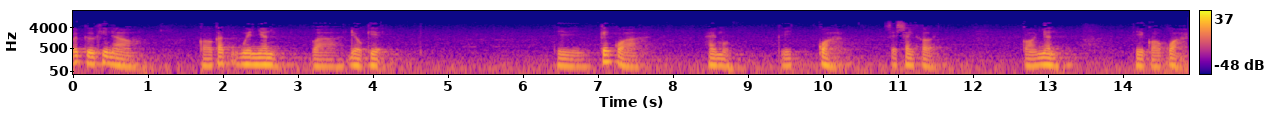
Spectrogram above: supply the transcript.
Bất cứ khi nào có các nguyên nhân và điều kiện, thì kết quả hay một cái quả sẽ sanh khởi. Có nhân thì có quả.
